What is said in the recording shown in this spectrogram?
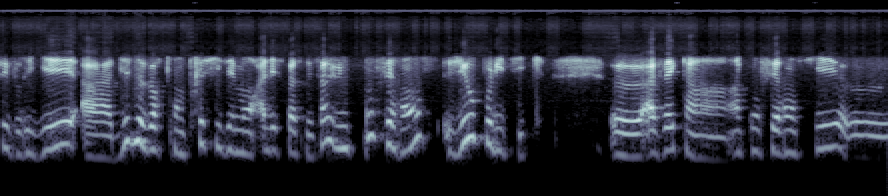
février à 19h30 précisément à l'espace Message une conférence géopolitique euh, avec un, un conférencier euh,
